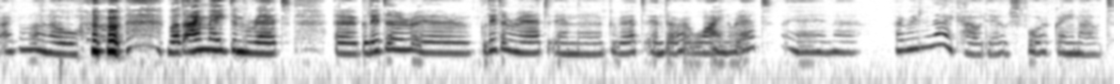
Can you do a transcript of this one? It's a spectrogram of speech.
I don't know. But I make them red uh, glitter uh, glitter red and uh, red and uh, wine red. And uh, I really like how those four came out.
